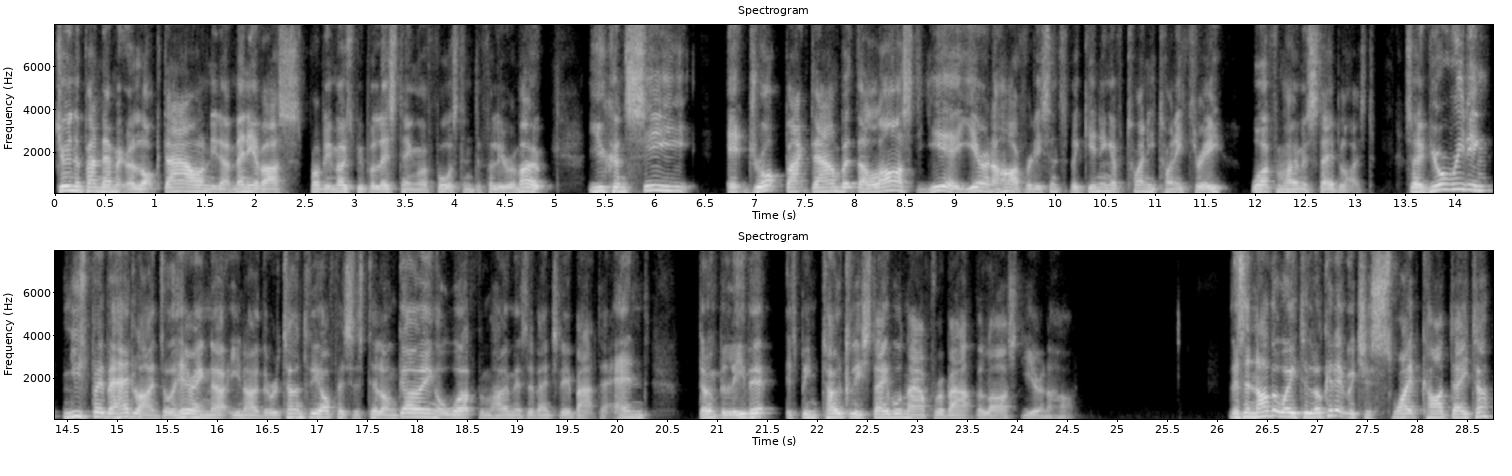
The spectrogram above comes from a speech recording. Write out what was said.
during the pandemic or lockdown, you know, many of us, probably most people listening, were forced into fully remote. You can see it dropped back down, but the last year, year and a half, really since the beginning of 2023, work from home has stabilized. So if you're reading newspaper headlines or hearing that, you know, the return to the office is still ongoing or work from home is eventually about to end, don't believe it. It's been totally stable now for about the last year and a half. There's another way to look at it, which is swipe card data.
